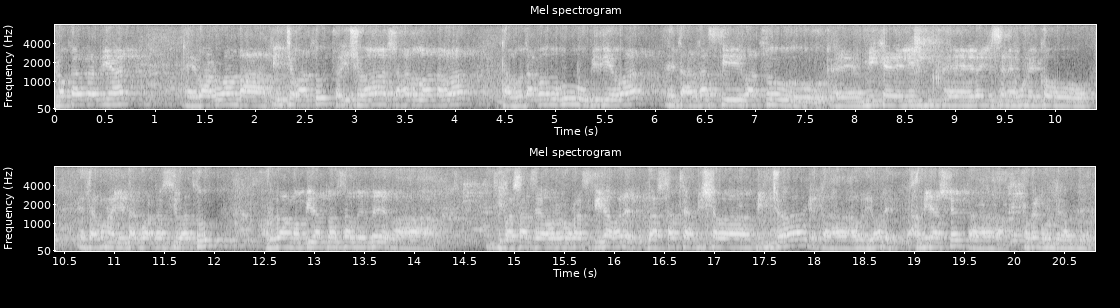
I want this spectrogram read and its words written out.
Lokal berrian, e, barruan ba, pintxo batzuk, txoitxoa, sagardo bat dala, eta botako dugu bideo bat, eta argazki batzuk e, Mikel hil- e, erail zen eguneko eta egun haietako argazki batzuk, orduan gonbidatu azaudete, ba, pasatzea hor horazkira, bale? Gastatzea pixka bat pintxoak, eta hori, bale? Amila esker, eta horrek urte.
